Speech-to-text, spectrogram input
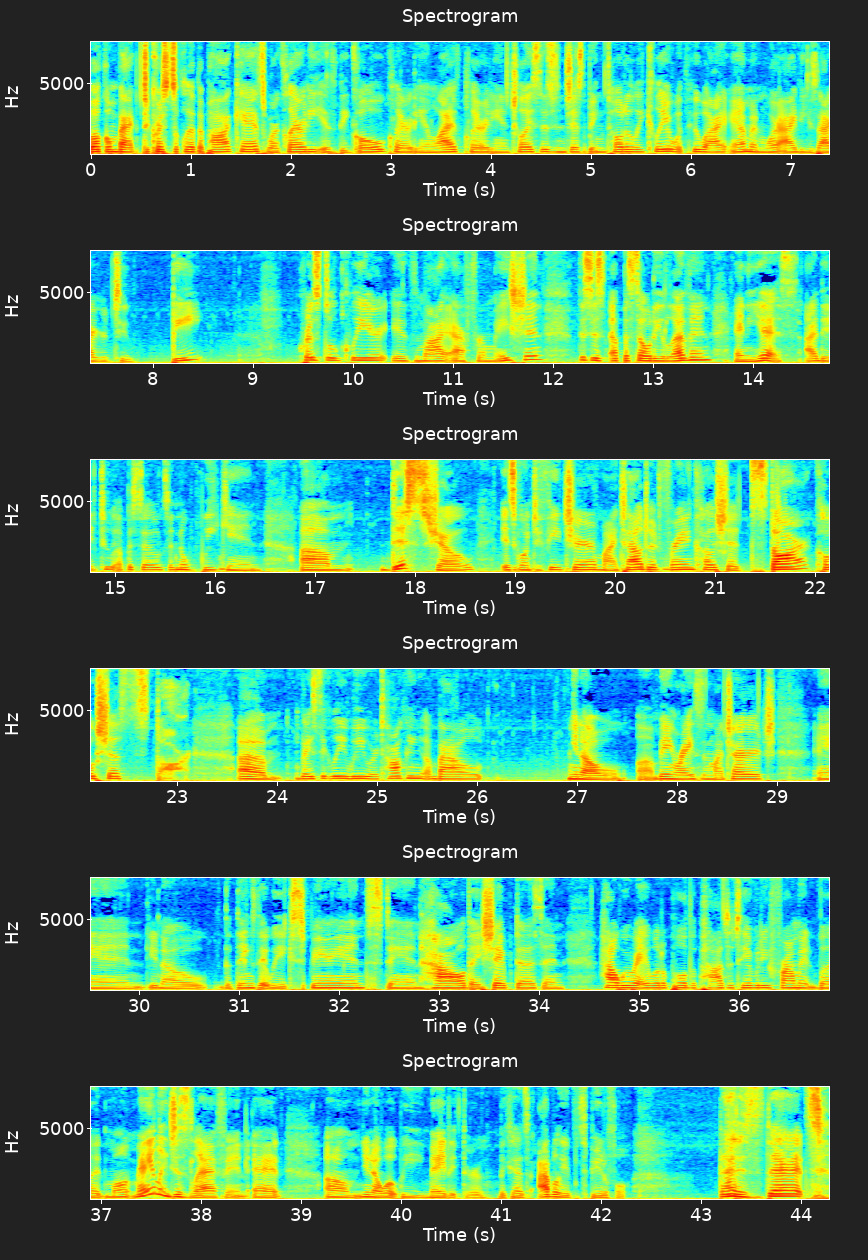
Welcome back to Crystal Clear, the podcast where clarity is the goal, clarity in life, clarity in choices, and just being totally clear with who I am and where I desire to be. Crystal clear is my affirmation. This is episode 11. And yes, I did two episodes in a weekend. Um, this show is going to feature my childhood friend, Kosha Star. Kosha Star. Um, basically, we were talking about you know, uh, being raised in my church and, you know, the things that we experienced and how they shaped us and how we were able to pull the positivity from it, but mo- mainly just laughing at, um, you know, what we made it through because I believe it's beautiful. That is that.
